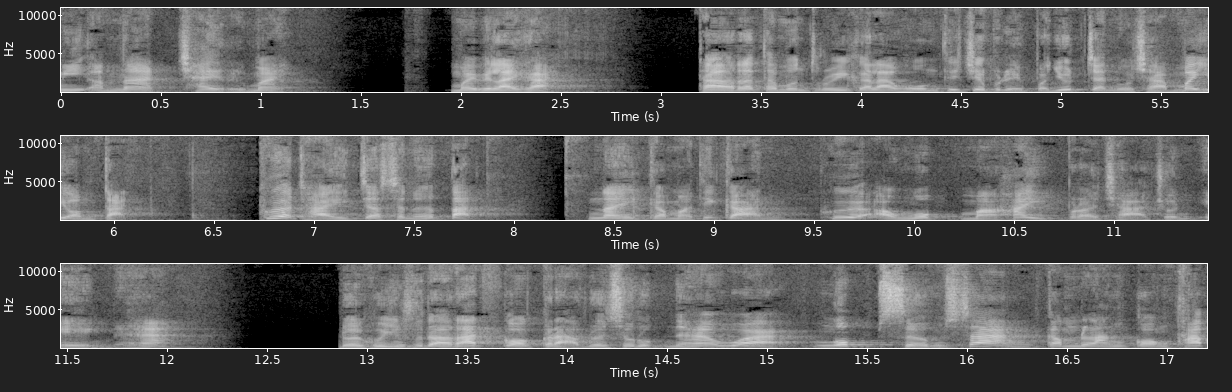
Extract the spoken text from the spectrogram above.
มีอำนาจใช่หรือไม่ ไม่เป็นไรค่ะ ถ้ารัฐมนตรีกลาโหมที่ชื่อพลเอกประยุทธ์จันโอชาไม่ยอมตัด เพื่อไทยจะเสนอตัดในกรรมธิการเพื่อเอางบมาให้ประชาชนเองนะฮะ โดยคุณหญิงสุดารัตน์ก็กล่าวโดยสรุปนะฮะว่างบเสริมสร้างกำลังกองทัพ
